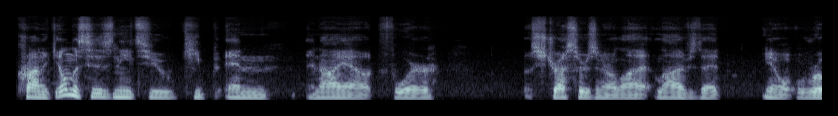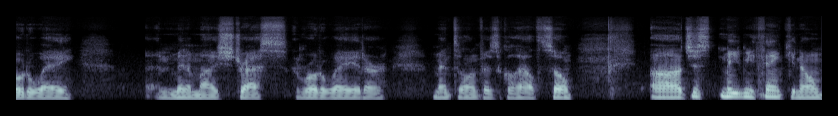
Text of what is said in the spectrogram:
chronic illnesses need to keep an, an eye out for stressors in our li- lives that you know erode away and minimize stress and erode away at our mental and physical health. So uh, just made me think, you know,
